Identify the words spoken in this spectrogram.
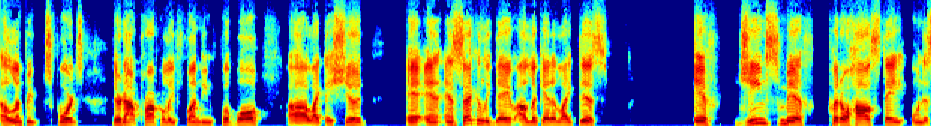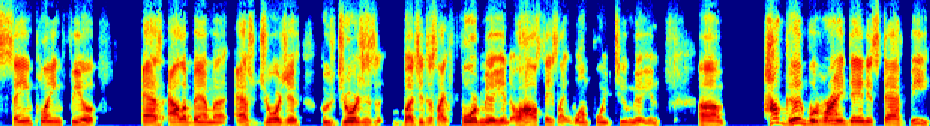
Olympic sports. They're not properly funding football uh, like they should. And, and, and secondly, Dave, I look at it like this. If Gene Smith put Ohio State on the same playing field as Alabama, as Georgia, whose Georgia's budget is like four million, Ohio State's like one point two million. Um, how good would Ryan Day and his staff be?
